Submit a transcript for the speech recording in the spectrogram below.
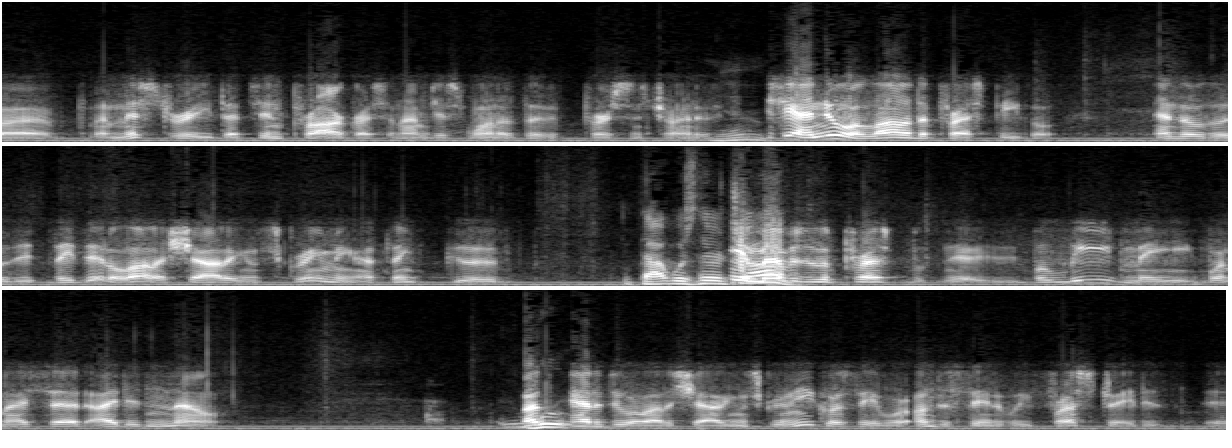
uh, a mystery that's in progress, and I'm just one of the persons trying to. Yeah. You see, I knew a lot of the press people, And although they, they did a lot of shouting and screaming, I think uh, That was their yeah, job. members of the press uh, believed me when I said I didn't know. But Well- had to do a lot of shouting and screaming because they were understandably frustrated uh,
